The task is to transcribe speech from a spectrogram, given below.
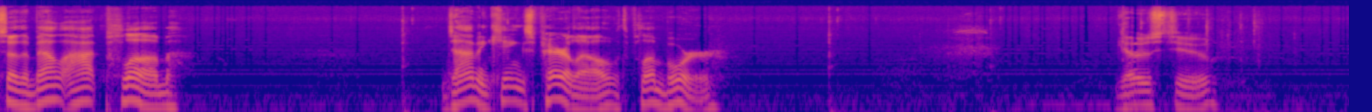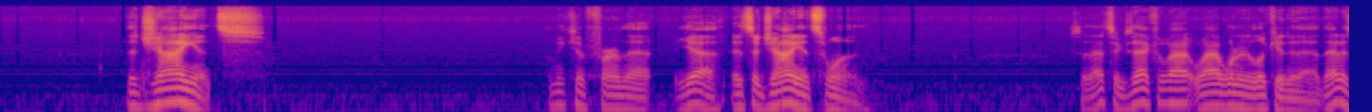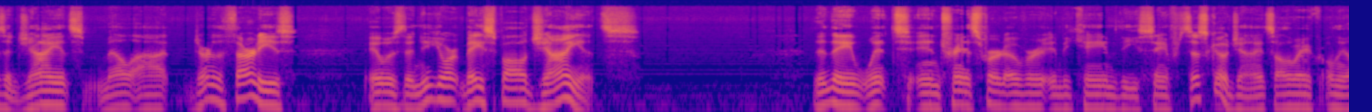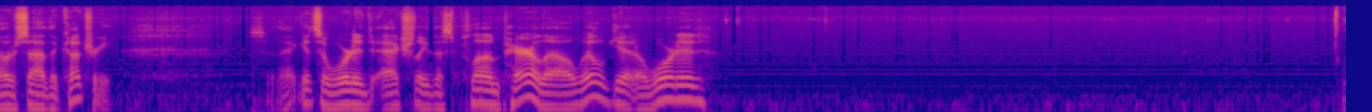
So the Mel Plum Diamond Kings parallel with the plum border goes to the Giants. Let me confirm that. Yeah, it's a Giants one. So that's exactly why, why I wanted to look into that. That is a Giants Mel Ott. During the 30s, it was the New York Baseball Giants. Then they went and transferred over and became the San Francisco Giants all the way on the other side of the country. So that gets awarded. Actually, this plum parallel will get awarded.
